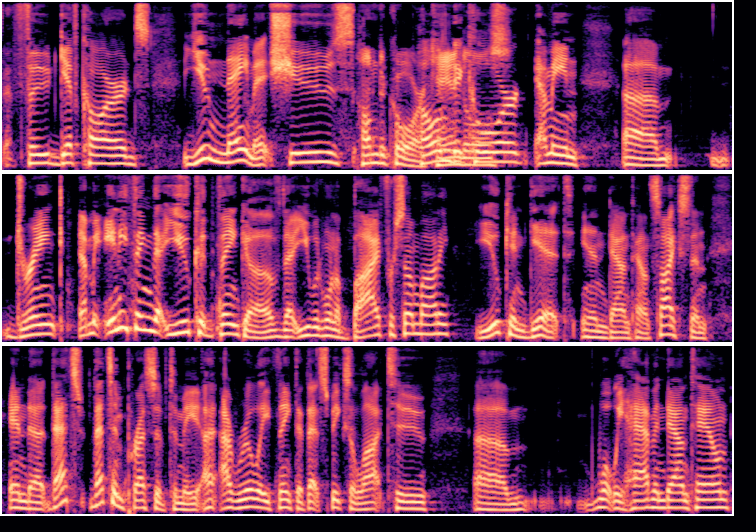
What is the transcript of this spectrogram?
food gift cards, you name it, shoes, Home decor, home candles. decor. I mean, um, drink. I mean, anything that you could think of that you would want to buy for somebody, you can get in downtown Sikeston, and uh, that's that's impressive to me. I, I really think that that speaks a lot to um, what we have in downtown.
